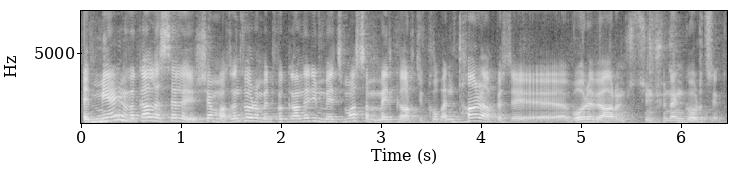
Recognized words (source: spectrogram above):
Միայն վկա լսել էի, չեմ ասում, ընդ որում այդ վկաների մեծ մասը մեր կարծիքով ընդհանրապես որևէ առնչություն չունեն գործին։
